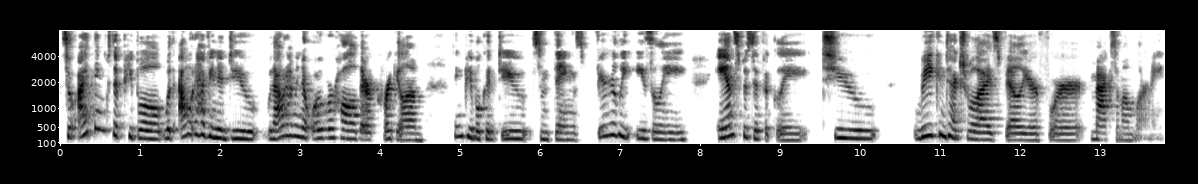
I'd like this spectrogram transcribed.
So I think that people, without having to do, without having to overhaul their curriculum, think people could do some things fairly easily and specifically to recontextualize failure for maximum learning.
